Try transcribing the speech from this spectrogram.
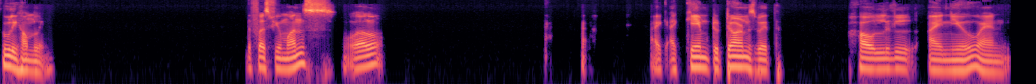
truly humbling. The first few months, well, I, I came to terms with how little I knew, and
